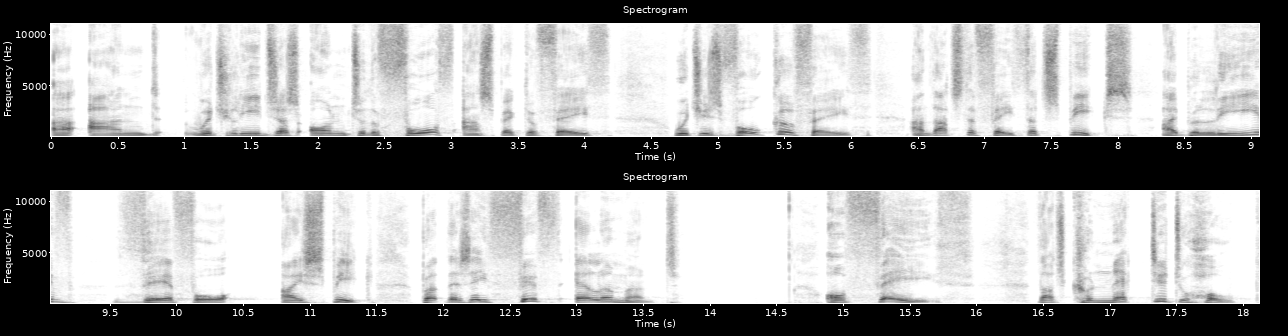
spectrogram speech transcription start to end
uh, and which leads us on to the fourth aspect of faith, which is vocal faith, and that's the faith that speaks. I believe, therefore I speak. But there's a fifth element of faith that's connected to hope.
